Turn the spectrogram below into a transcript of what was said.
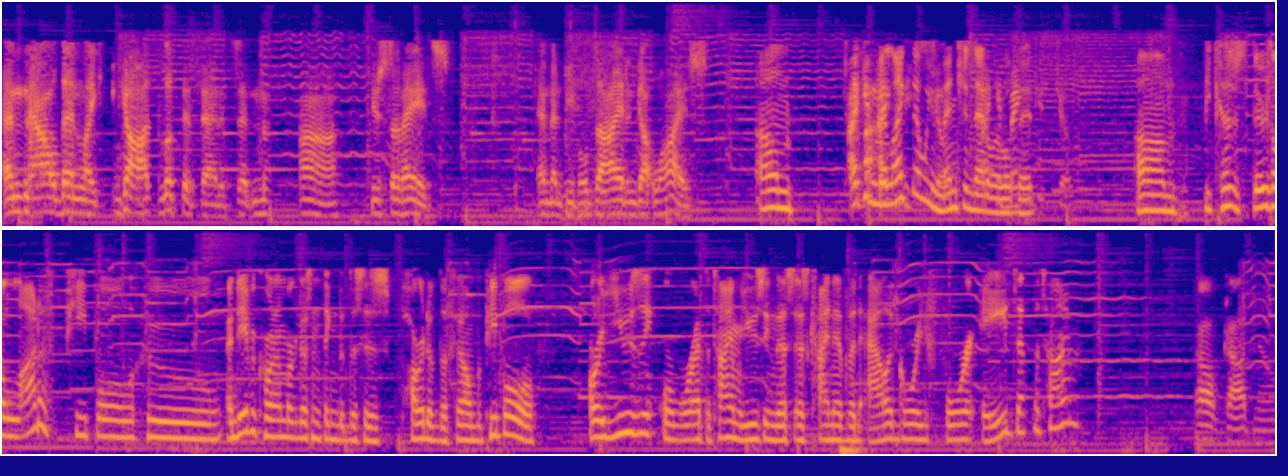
And now then, like God looked at that and said, "Ah, here's some AIDS," and then people died and got wise. Um, I can. I like that we mentioned that I a little bit. jokes. Um, because there's a lot of people who, and David Cronenberg doesn't think that this is part of the film, but people are using, or were at the time, were using this as kind of an allegory for AIDS at the time. oh god, no.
